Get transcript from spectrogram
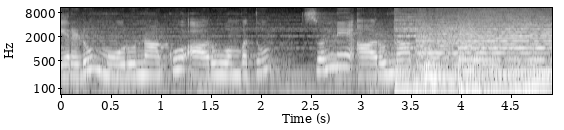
ಎರಡು ಮೂರು ನಾಲ್ಕು ಆರು ಒಂಬತ್ತು ಸೊನ್ನೆ ಆರು ನಾಲ್ಕು.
